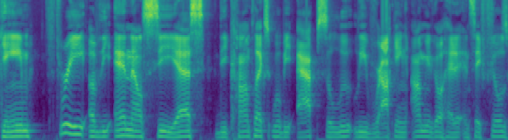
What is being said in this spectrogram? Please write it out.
game three of the NLCS. The complex will be absolutely rocking. I'm going to go ahead and say Phil's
